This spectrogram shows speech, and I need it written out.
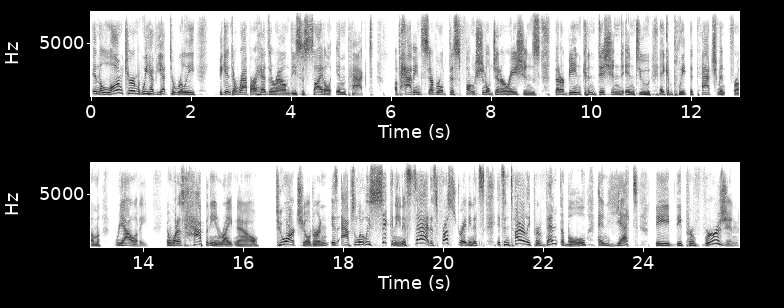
in the long term, we have yet to really begin to wrap our heads around the societal impact of having several dysfunctional generations that are being conditioned into a complete detachment from reality. And what is happening right now to our children is absolutely sickening. It's sad, it's frustrating, it's it's entirely preventable and yet the the perversion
